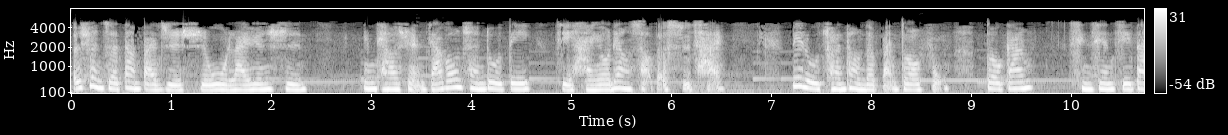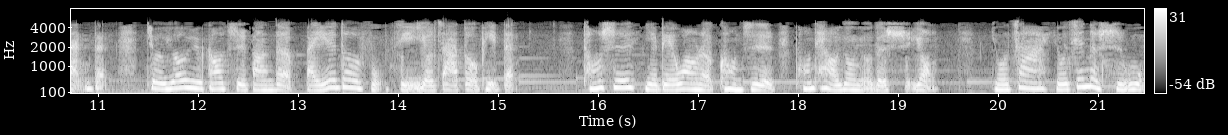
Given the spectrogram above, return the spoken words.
而选择蛋白质食物来源时，应挑选加工程度低及含油量少的食材，例如传统的板豆腐、豆干、新鲜鸡蛋等，就优于高脂肪的百叶豆腐及油炸豆皮等。同时，也别忘了控制烹调用油的使用。油炸、油煎的食物，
